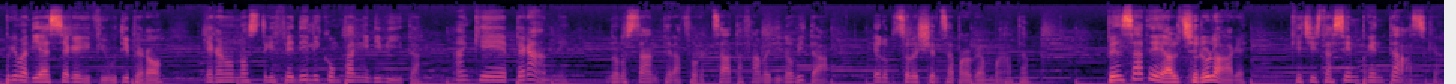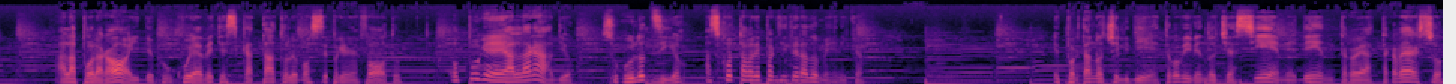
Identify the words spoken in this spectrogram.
Prima di essere rifiuti, però, erano nostri fedeli compagni di vita, anche per anni, nonostante la forzata fame di novità e l'obsolescenza programmata. Pensate al cellulare, che ci sta sempre in tasca, alla Polaroid con cui avete scattato le vostre prime foto, oppure alla radio, su cui lo zio ascoltava le partite la domenica. E portandoceli dietro, vivendoci assieme, dentro e attraverso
